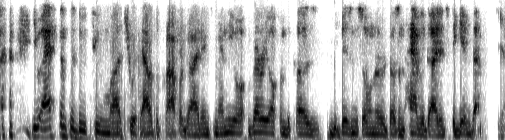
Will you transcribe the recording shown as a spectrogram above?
you ask them to do too much without the proper guidance. Many, very often, because the business owner doesn't have the guidance to give them. Yeah.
